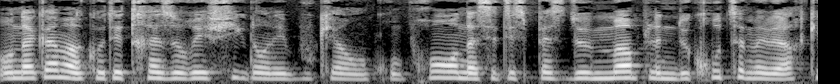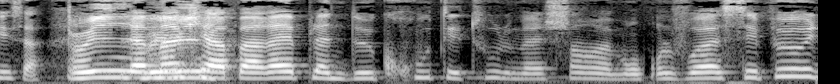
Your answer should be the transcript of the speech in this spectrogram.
on a quand même un côté très horrifique dans les bouquins. On comprend, on a cette espèce de main pleine de croûte, ça m'a marqué ça. Oui, la main qui apparaît pleine de croûte et tout, le machin. Bon, on le voit assez peu.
